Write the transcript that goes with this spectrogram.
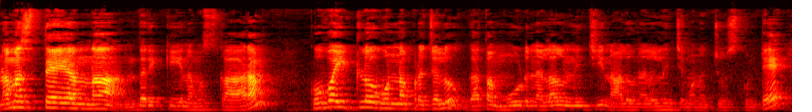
నమస్తే అన్న అందరికీ నమస్కారం. కువైట్లో ఉన్న ప్రజలు గత మూడు నెలల నుంచి నాలుగు నెలల నుంచి మనం చూసుకుంటే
